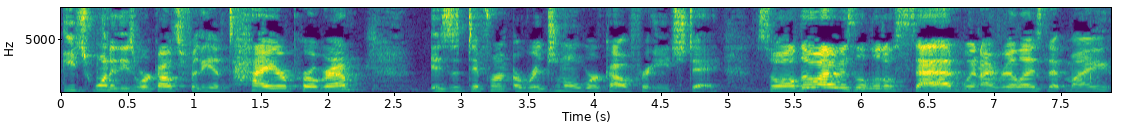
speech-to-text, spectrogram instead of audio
each one of these workouts for the entire program is a different original workout for each day. So although I was a little sad when I realized that my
